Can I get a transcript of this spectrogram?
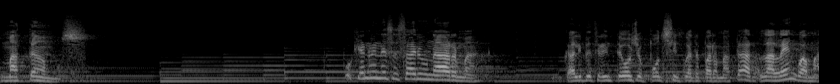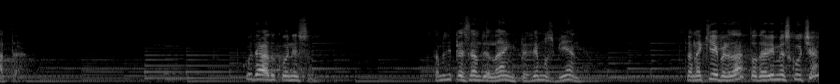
matamos. Porque não é necessário uma arma, calibre 38.50 para matar, a língua mata. Cuidado com isso. Estamos empezando el año, empecemos bien. ¿Están aquí, verdad? ¿Todavía me escuchan?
